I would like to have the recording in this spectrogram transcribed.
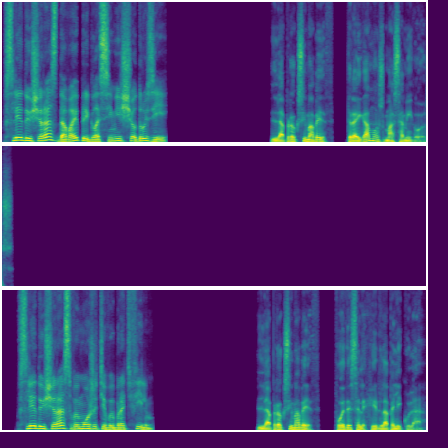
В следующий раз давай пригласим еще друзей. La próxima vez, traigamos más amigos. В следующий раз вы можете выбрать фильм. La próxima vez, puedes elegir la película.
